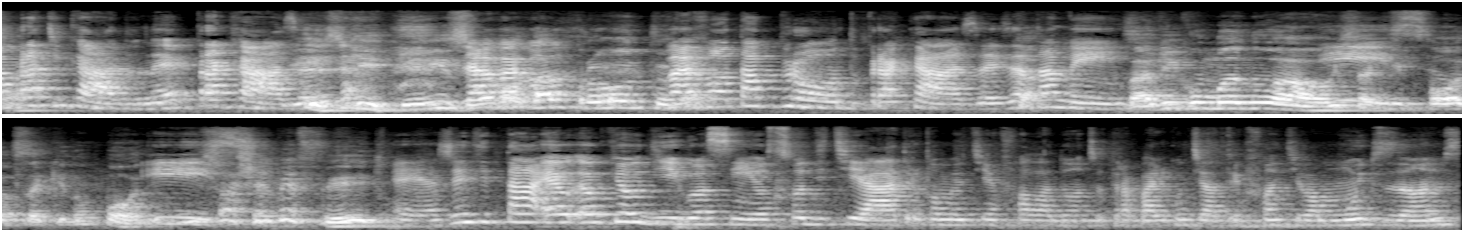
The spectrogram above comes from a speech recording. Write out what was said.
voltar praticado, né? Pra casa. Isso, já, isso, já vai voltar vol- pronto, Vai né? voltar pronto pra casa, exatamente. Vai vir com o manual. Isso. aqui Isso. pode, isso aqui não pode. Isso, Isso. achei perfeito. É, a gente tá. É, é o que eu digo, assim, eu sou de teatro, como eu tinha falado antes, eu trabalho com teatro infantil há muitos anos.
